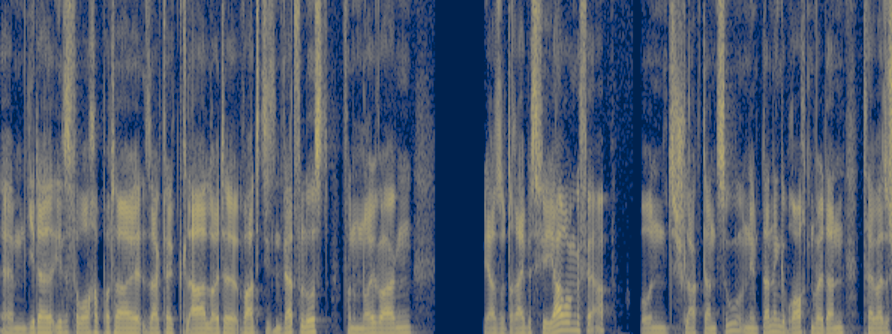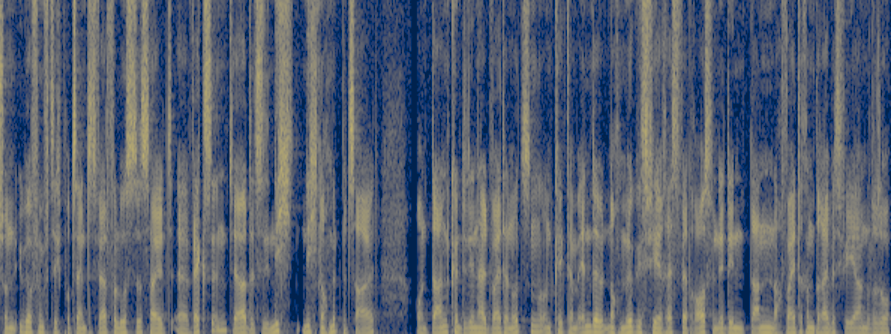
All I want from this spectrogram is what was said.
Ähm, jeder, jedes Verbraucherportal sagt halt klar, Leute, wartet diesen Wertverlust von einem Neuwagen ja so drei bis vier Jahre ungefähr ab und schlagt dann zu und nehmt dann den Gebrauchten, weil dann teilweise schon über 50 Prozent des Wertverlustes halt äh, weg sind, ja, dass sie nicht, nicht noch mitbezahlt. Und dann könnt ihr den halt weiter nutzen und kriegt am Ende noch möglichst viel Restwert raus. Wenn ihr den dann nach weiteren drei bis vier Jahren oder so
